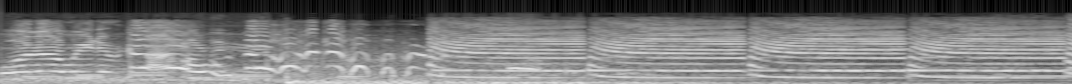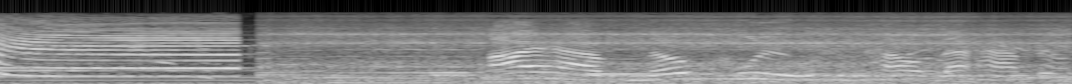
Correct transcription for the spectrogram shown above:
What are we doing? No! No! I that happened.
